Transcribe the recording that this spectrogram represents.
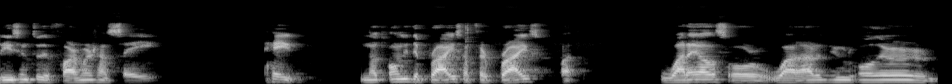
listen to the farmers and say hey, not only the price, a fair price, but what else or what are your other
